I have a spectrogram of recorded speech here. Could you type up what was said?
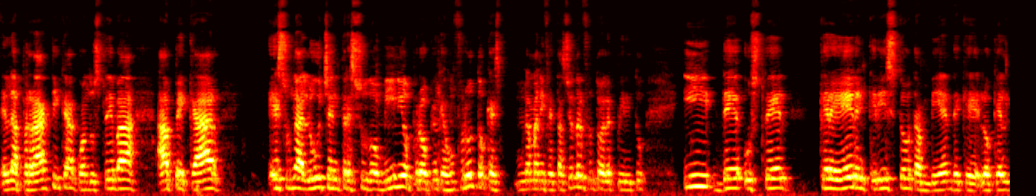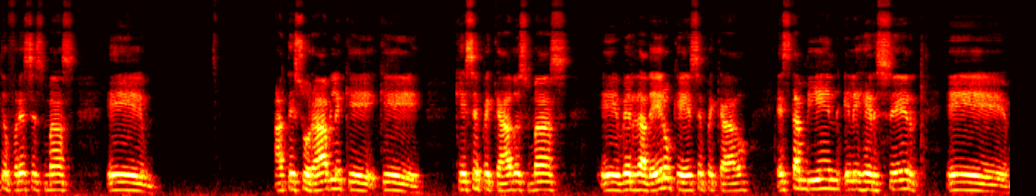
en la práctica, cuando usted va a pecar, es una lucha entre su dominio propio, que es un fruto, que es una manifestación del fruto del Espíritu, y de usted creer en Cristo también, de que lo que Él te ofrece es más eh, atesorable que, que, ese pecado, es más eh, verdadero que ese pecado. Es también el ejercer eh,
